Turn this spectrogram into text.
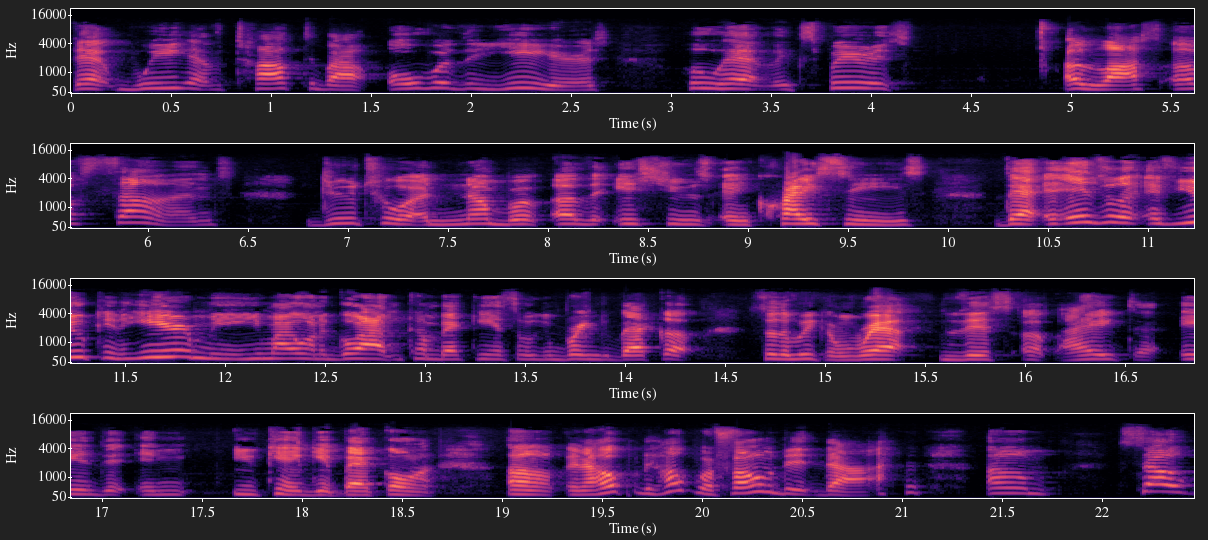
that we have talked about over the years who have experienced a loss of sons due to a number of other issues and crises that Angela, if you can hear me, you might want to go out and come back in so we can bring you back up so that we can wrap this up. I hate to end it and you can't get back on. Um, and I hope hope her phone didn't die. Um, so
